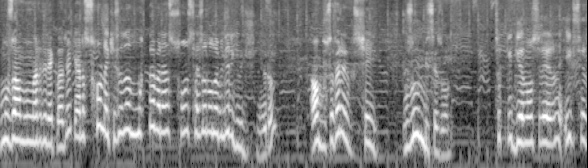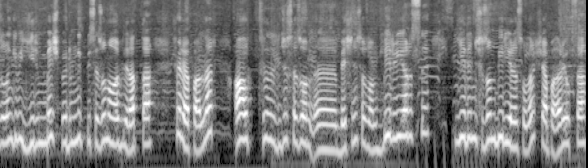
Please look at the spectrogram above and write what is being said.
Muzan bunları direkt alacak. Yani sonraki sezon muhtemelen son sezon olabilir gibi düşünüyorum. Ama bu sefer şey uzun bir sezon. Tıpkı Demon Slayer'ın ilk sezonu gibi 25 bölümlük bir sezon olabilir. Hatta şöyle yaparlar. 6. sezon, 5. sezon bir yarısı, 7. sezon bir yarısı olarak şey yaparlar. Yoksa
